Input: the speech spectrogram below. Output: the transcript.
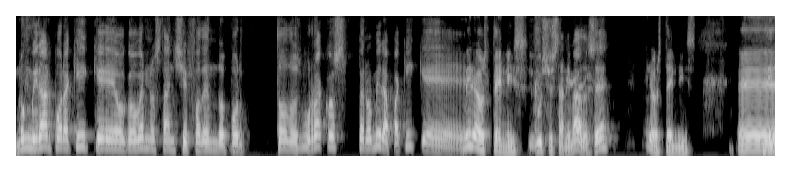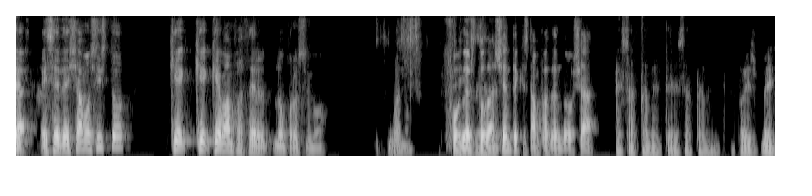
Non mirar por aquí que o goberno están che fodendo por todos burracos, pero mira pa aquí que... Mira os tenis. Dibuxos animados, eh? Mira os tenis. Eh... Mira, e se deixamos isto, que, que, que van facer no próximo? Bueno, foder sí, toda a xente que están facendo xa. Exactamente, exactamente. Pois ben,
